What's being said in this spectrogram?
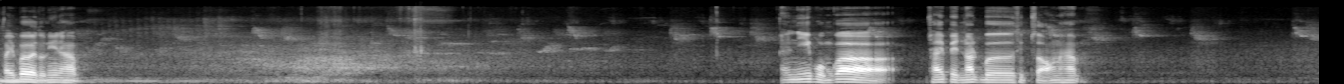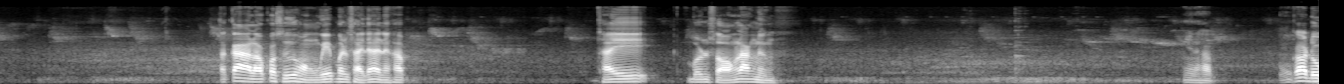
ไฟเบอร์ตัวนี้นะครับ อันนี้ผมก็ใช้เป็นน็อตเบอร์สิบสองนะครับ ตะกร้าเราก็ซื้อของเวฟมันใส่ได้นะครับ ใช้บนสองล่างหนึ่งนี่นะครับมันก็ดู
